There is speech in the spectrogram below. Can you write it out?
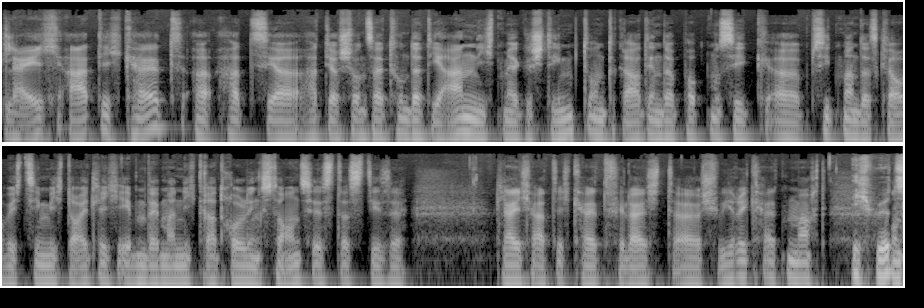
Gleichartigkeit äh, hat, ja, hat ja schon seit 100 Jahren nicht mehr gestimmt und gerade in der Popmusik äh, sieht man das, glaube ich, ziemlich deutlich, eben wenn man nicht gerade Rolling Stones ist, dass diese Gleichartigkeit vielleicht äh, Schwierigkeiten macht. Ich würde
